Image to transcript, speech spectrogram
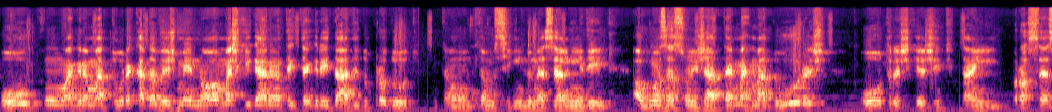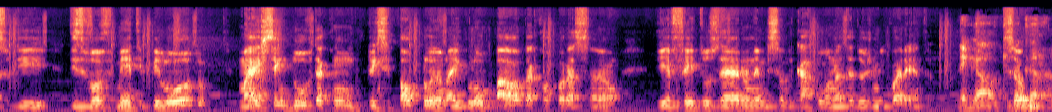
ou com uma gramatura cada vez menor, mas que garanta a integridade do produto. Então, estamos seguindo nessa linha de algumas ações já até mais maduras, outras que a gente está em processo de desenvolvimento e piloto, mas sem dúvida com o principal plano aí global da corporação de efeito zero na emissão de carbono até 2040. Legal, que São bacana.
